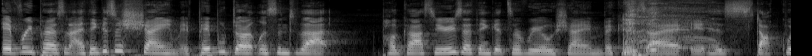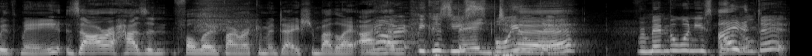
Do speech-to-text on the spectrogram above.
every person, I think it's a shame if people don't listen to that podcast series. I think it's a real shame because I, it has stuck with me. Zara hasn't followed my recommendation, by the way. I No, have because you spoiled her- it. Remember when you spoiled it?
